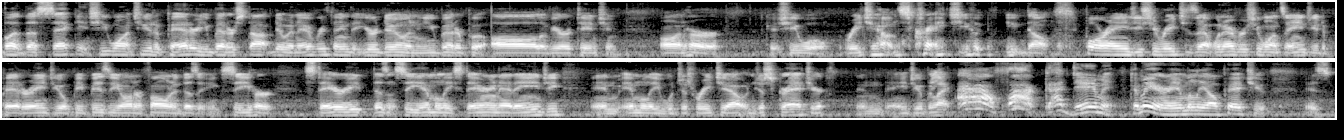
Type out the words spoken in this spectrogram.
But the second she wants you to pet her, you better stop doing everything that you're doing and you better put all of your attention on her. Because she will reach out and scratch you if you don't. Poor Angie, she reaches out whenever she wants Angie to pet her. Angie will be busy on her phone and doesn't see her staring, doesn't see Emily staring at Angie, and Emily will just reach out and just scratch her, and Angie will be like, "Ow, fuck, god damn it, come here, Emily, I'll pet you." It's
